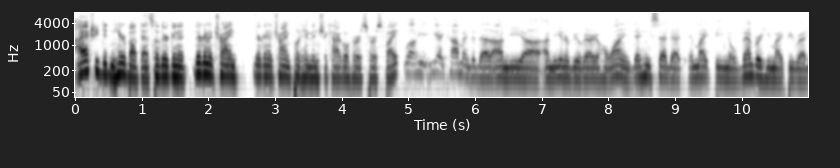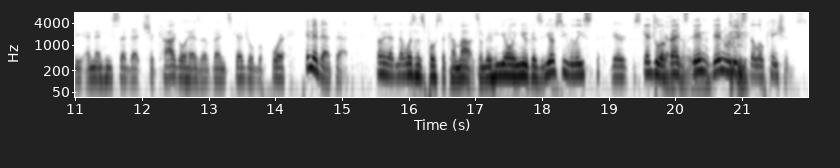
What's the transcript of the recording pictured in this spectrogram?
I actually didn't hear about that. So they're gonna they're gonna try and they're gonna try and put him in Chicago for his first fight. Well, he, he had commented that on the uh, on the interview of Ariel Helwani. Then he said that it might be November he might be ready, and then he said that Chicago has an event scheduled before. Hinted at that. Something that that wasn't supposed to come out. Something he only knew because UFC released their scheduled Schedule, events, yeah. didn't didn't release the locations.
